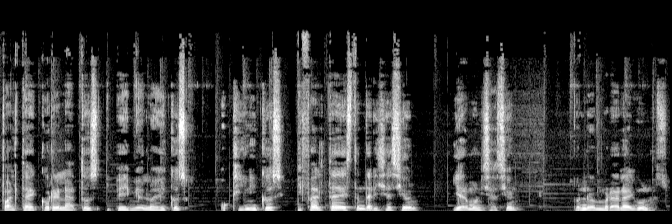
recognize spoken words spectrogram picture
falta de correlatos epidemiológicos o clínicos y falta de estandarización y armonización, por nombrar algunos.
